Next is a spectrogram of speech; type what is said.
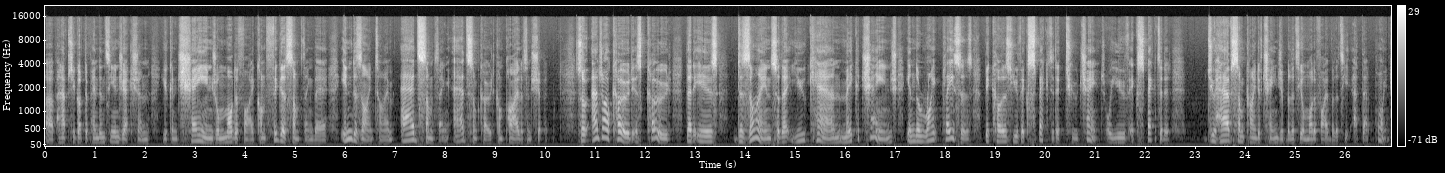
uh, perhaps you've got dependency injection, you can change or modify, configure something there in design time, add something, add some code, compile it and ship it. So agile code is code that is designed so that you can make a change in the right places because you've expected it to change or you've expected it to have some kind of changeability or modifiability at that point.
